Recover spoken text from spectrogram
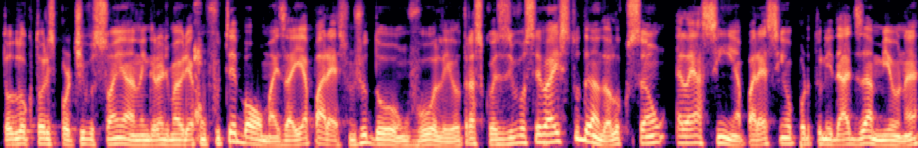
todo locutor esportivo sonha, em grande maioria, com futebol, mas aí aparece um judô, um vôlei, outras coisas, e você vai estudando. A locução, ela é assim, aparecem oportunidades a mil, né?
